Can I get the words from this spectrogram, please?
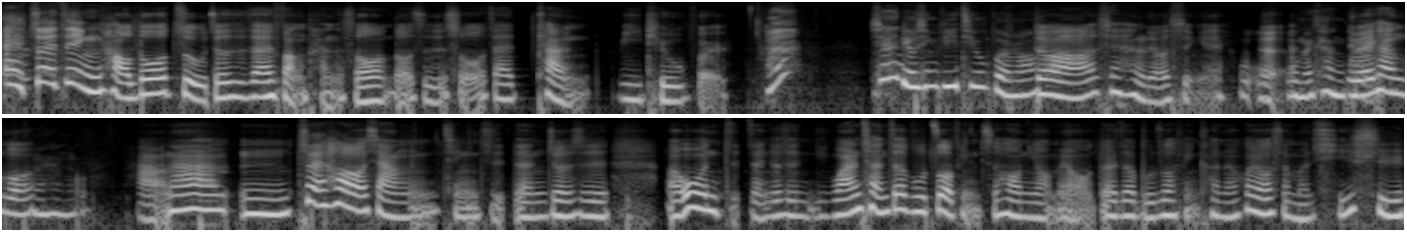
哎、欸，最近好多组就是在访谈的时候都是说在看 VTuber 啊。现在流行 VTuber 吗？对啊，现在很流行哎、欸，我我我没看过，你没看过？没看过。好，那嗯，最后想请子珍，就是呃，问问子珍，就是你完成这部作品之后，你有没有对这部作品可能会有什么期许，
